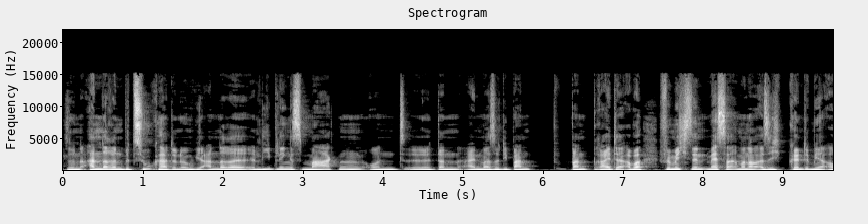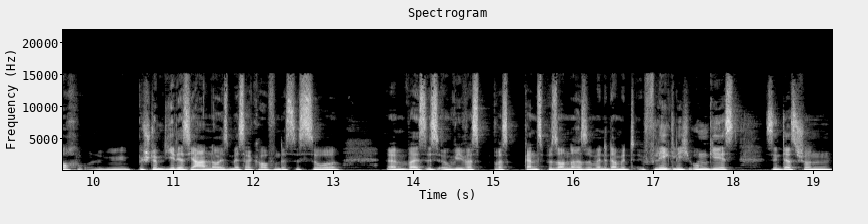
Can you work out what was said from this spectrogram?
so einen anderen Bezug hat und irgendwie andere Lieblingsmarken und äh, dann einmal so die Band Bandbreite. Aber für mich sind Messer immer noch, also ich könnte mir auch äh, bestimmt jedes Jahr ein neues Messer kaufen. Das ist so, ähm, weil es ist irgendwie was, was ganz Besonderes. Und wenn du damit pfleglich umgehst, sind das schon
